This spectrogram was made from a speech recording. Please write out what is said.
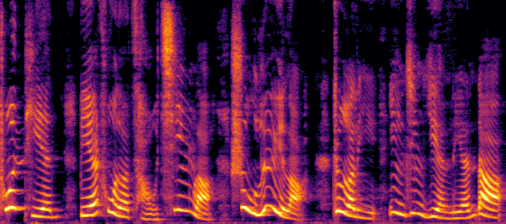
春天，别处的草青了，树绿了，这里映进眼帘的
